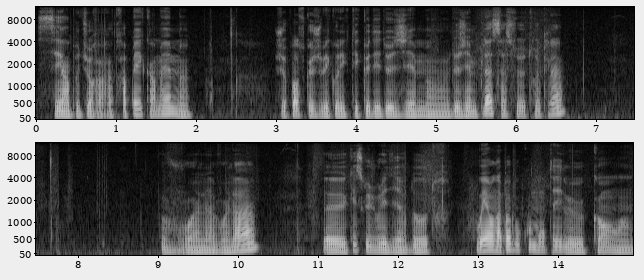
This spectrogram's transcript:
C'est un peu dur à rattraper quand même. Je pense que je vais collecter que des deuxièmes, euh, deuxième places à ce truc-là. Voilà, voilà. Euh, qu'est-ce que je voulais dire d'autre? Oui, on n'a pas beaucoup monté le camp euh,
